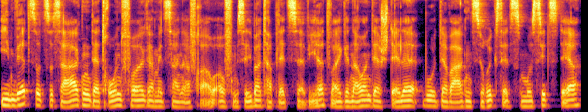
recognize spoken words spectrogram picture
ihm wird sozusagen der Thronfolger mit seiner Frau auf dem Silbertablett serviert, weil genau an der Stelle, wo der Wagen zurücksetzen muss, sitzt er,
